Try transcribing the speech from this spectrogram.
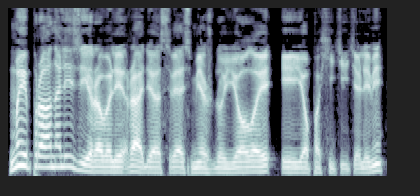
Мы проанализировали радиосвязь между Йолой и ее похитителями.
